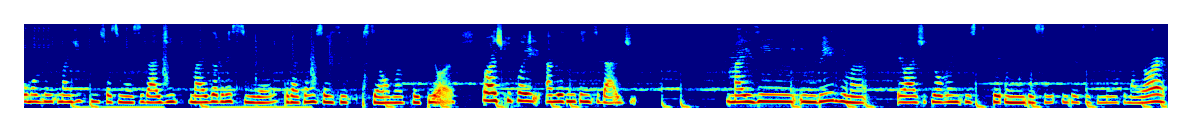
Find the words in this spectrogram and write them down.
o movimento mais difícil, assim, a cidade mais agressiva. Apesar que eu não sei se Selma foi pior. Eu acho que foi a mesma intensidade. Mas em, em Birmingham, eu acho que houve um, um maior,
